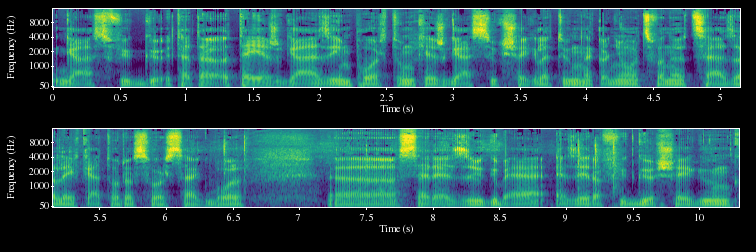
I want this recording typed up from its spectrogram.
gázfüggő, tehát a teljes gázimportunk és gázszükségletünknek a 85%-át Oroszországból szerezzük be, ezért a függőségünk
